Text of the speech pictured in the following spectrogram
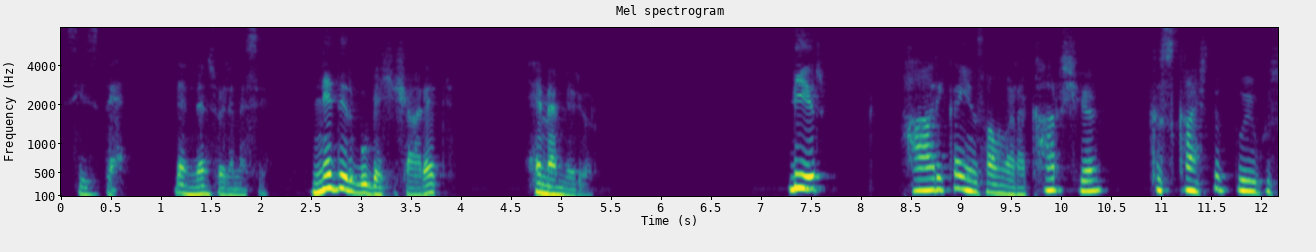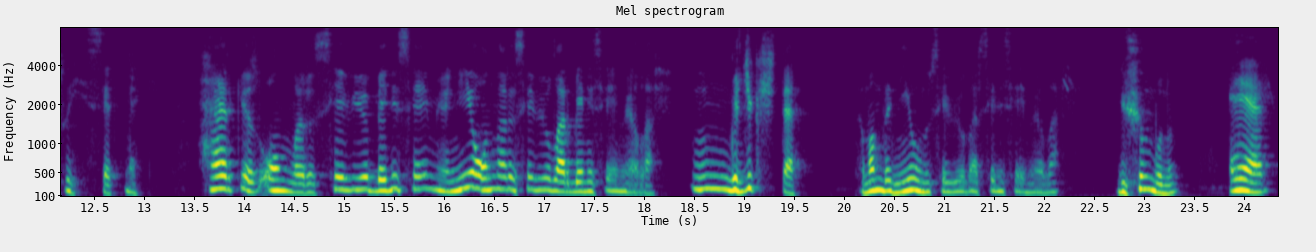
sizde. Benden söylemesi. Nedir bu beş işaret? Hemen veriyorum. 1. Harika insanlara karşı kıskançlık duygusu hissetmek. Herkes onları seviyor, beni sevmiyor. Niye onları seviyorlar, beni sevmiyorlar? Hmm, gıcık işte. Tamam da niye onu seviyorlar, seni sevmiyorlar? Düşün bunu. Eğer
